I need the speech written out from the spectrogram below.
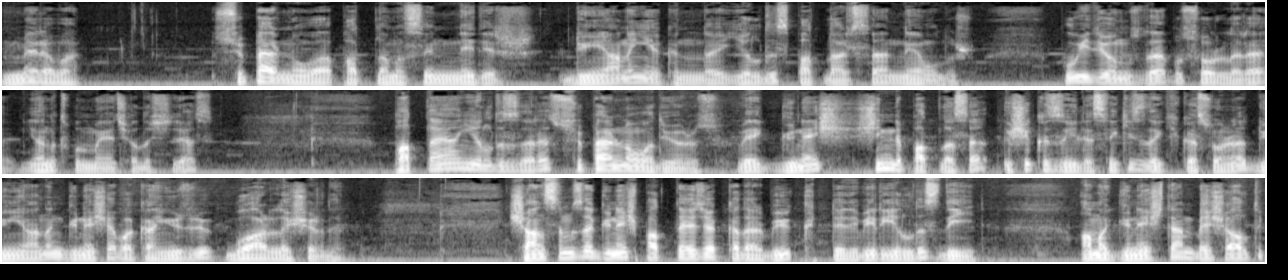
Merhaba. Süpernova patlaması nedir? Dünyanın yakınında yıldız patlarsa ne olur? Bu videomuzda bu sorulara yanıt bulmaya çalışacağız. Patlayan yıldızlara süpernova diyoruz ve güneş şimdi patlasa ışık hızıyla 8 dakika sonra dünyanın güneşe bakan yüzü buharlaşırdı. Şansımıza güneş patlayacak kadar büyük kütleli bir yıldız değil. Ama güneşten 5-6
